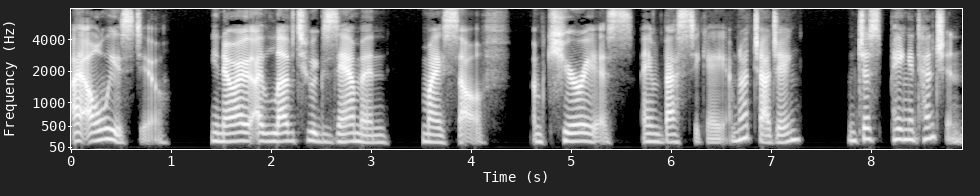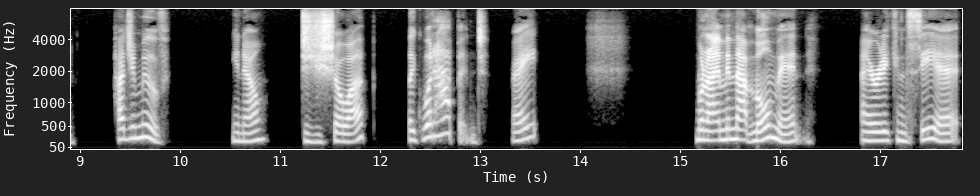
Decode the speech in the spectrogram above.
I always do, you know, I, I love to examine myself. I'm curious. I investigate. I'm not judging. I'm just paying attention. How'd you move? You know, did you show up? Like what happened? Right. When I'm in that moment, I already can see it.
